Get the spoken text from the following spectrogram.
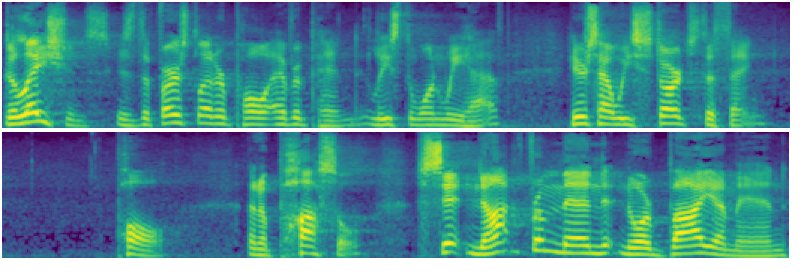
Galatians is the first letter Paul ever penned, at least the one we have. Here's how he starts the thing Paul, an apostle, sent not from men nor by a man,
